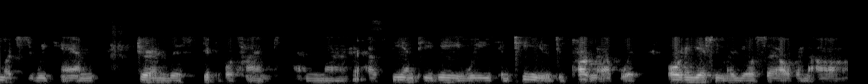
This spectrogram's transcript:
much as we can during this difficult time. And uh, Yes. at VNTV, we continue to partner up with organizations like yourself and uh,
